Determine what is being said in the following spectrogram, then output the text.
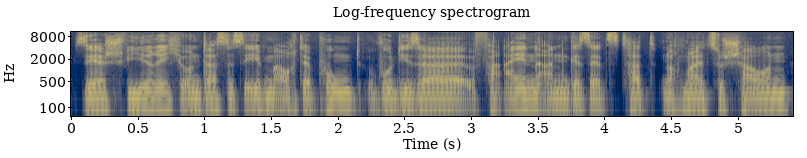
sehr schwierig. Und das ist eben auch der Punkt, wo dieser Verein angesetzt hat, nochmal zu schauen,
